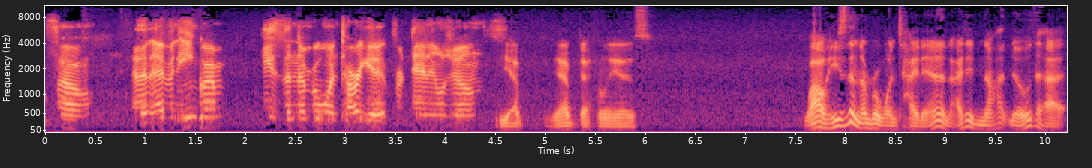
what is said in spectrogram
So, and then Evan Engram, he's the number one target for Daniel Jones. yep, yep, definitely is. Wow, he's the number one tight end. I did not know that.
